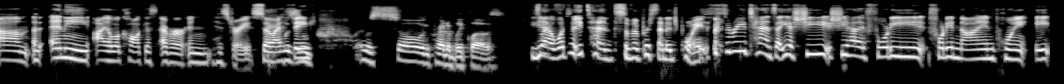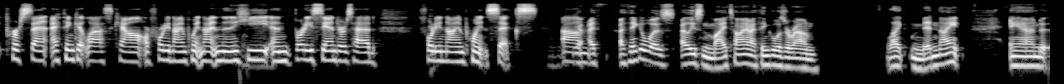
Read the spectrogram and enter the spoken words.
um, of any Iowa caucus ever in history. So I It was think, inc- it was so incredibly close. It's yeah, like what did three tenths of a percentage point. three tenths? Uh, Yeah, she she had a 40, 49.8 percent, I think, at last count, or forty nine point nine, and then he and Bernie Sanders had forty nine point six. Um, yeah, I I think it was at least in my time. I think it was around like midnight, and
